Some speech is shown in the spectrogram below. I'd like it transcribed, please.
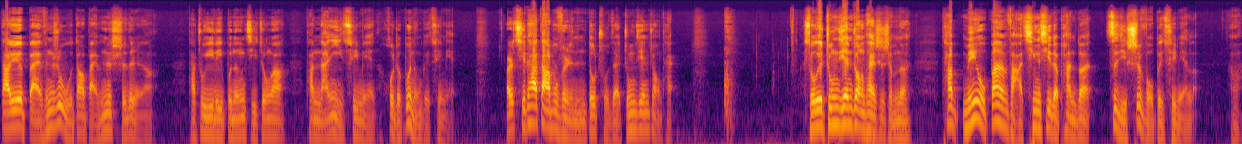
大约百分之五到百分之十的人啊，他注意力不能集中啊，他难以催眠或者不能被催眠，而其他大部分人都处在中间状态。所谓中间状态是什么呢？他没有办法清晰的判断自己是否被催眠了啊。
